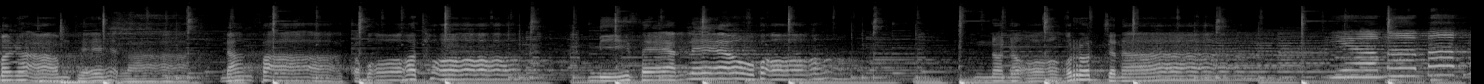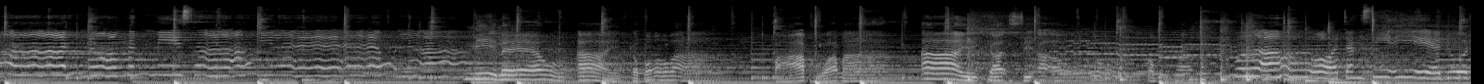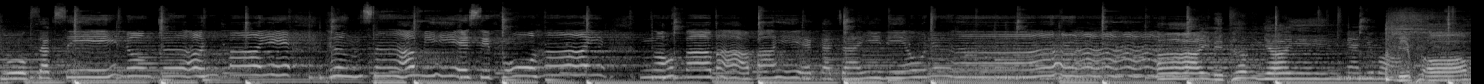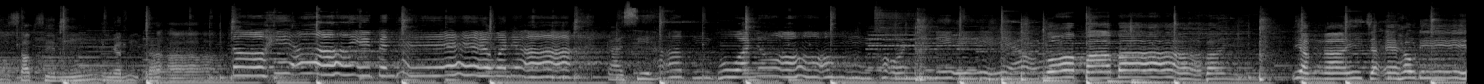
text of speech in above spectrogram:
มางามเทลานางฟ้ากระบอทอ มีแฟนแล้วบอนอนองรจนา อย่ามาปากหวานน้องนั้นมีสามีแล้วล่ะ มีแล้วอ้ายก็บอกว่าป่าผัวมาอ้ายก็สิเอา ขอบคุณครับว้าวจังสีดูถู กศักดิ์ศรีน้องเกินไป ถึงสามีสิผู้ให้งอบ้าบ้าใบกะใจเดียวนะอ้ายนี่ทั้งใหญ่ แม่นอยู่บอกมีพร้อมทรัพย์สินเงินตราต่อให้อายเป็นเทวดากะสิหักผัวน้องคนเดียว งอป่าบ้าใบยังไงจะแอวดี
